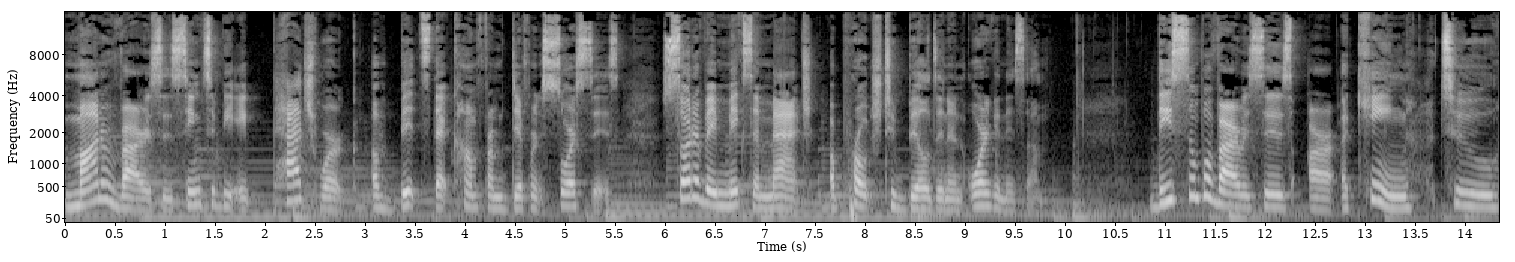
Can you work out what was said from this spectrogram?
modern viruses seem to be a patchwork of bits that come from different sources, sort of a mix and match approach to building an organism. These simple viruses are akin to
